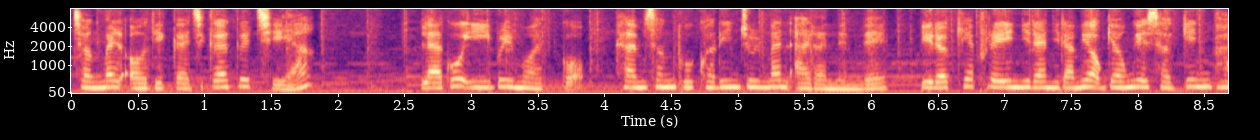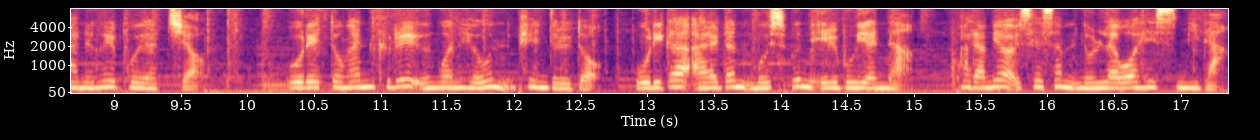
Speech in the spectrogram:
정말 어디까지가 끝이야? 라고 입을 모았고 감성 보컬인 줄만 알았는데 이렇게 프레인이란이라며 경외 섞인 반응을 보였죠. 오랫동안 그를 응원해온 팬들도 우리가 알던 모습은 일부였나 바라며 새삼 놀라워했습니다.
